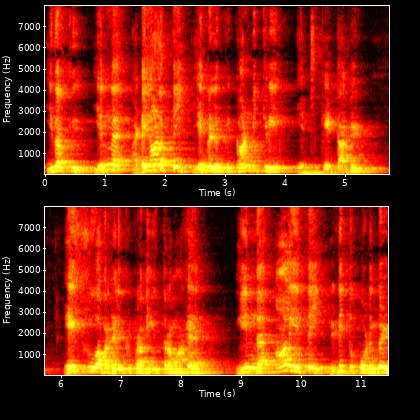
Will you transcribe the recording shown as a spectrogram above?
இதற்கு என்ன அடையாளத்தை எங்களுக்கு காண்பிக்கிறீர்? என்று கேட்டார்கள். இயேசு அவர்களுக்கு பிரதியுத்தரமாக இந்த ஆலயத்தை இடித்து போடுங்கள்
